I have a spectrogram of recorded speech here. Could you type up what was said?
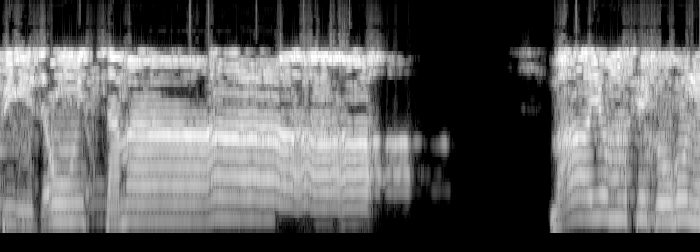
في جو السماء ما يمسكهن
